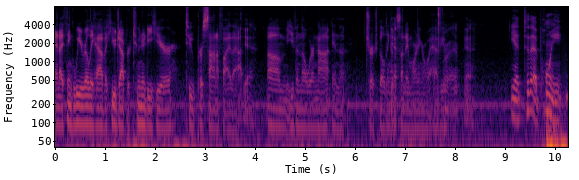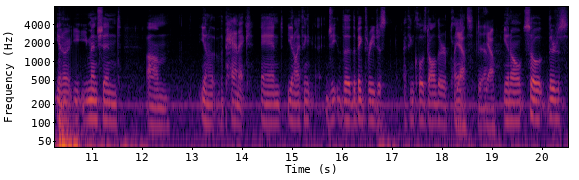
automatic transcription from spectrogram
And I think we really have a huge opportunity here to personify that. Yeah. Um, even though we're not in the church building on a Sunday morning or what have you. Right. Yeah. Yeah. To that point, you know, you, you mentioned, um, you know, the panic, and you know, I think G- the the big three just, I think, closed all their plants. Yeah. Yeah. You know, so there's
